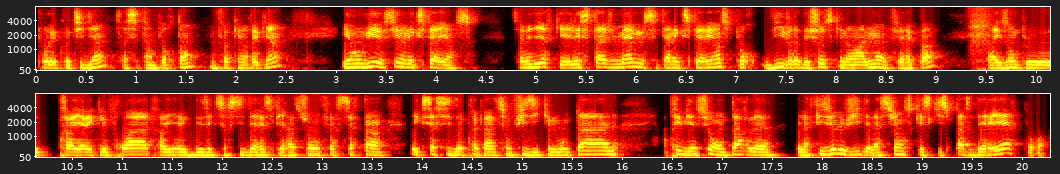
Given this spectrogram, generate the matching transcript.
pour le quotidien, ça c'est important, une fois qu'on revient, et on vit aussi une expérience. Ça veut dire que les stages même, c'est une expérience pour vivre des choses que normalement on ne ferait pas. Par exemple, travailler avec le froid, travailler avec des exercices de respiration, faire certains exercices de préparation physique et mentale. Après, bien sûr, on parle de la physiologie, de la science, qu'est-ce qui se passe derrière pour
